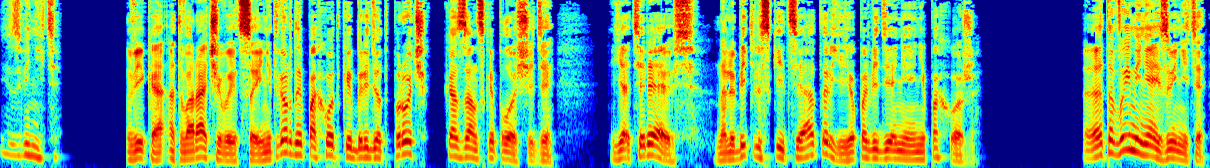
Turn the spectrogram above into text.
Извините». Вика отворачивается и нетвердой походкой бредет прочь к Казанской площади. Я теряюсь. На любительский театр ее поведение не похоже. «Это вы меня извините!»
